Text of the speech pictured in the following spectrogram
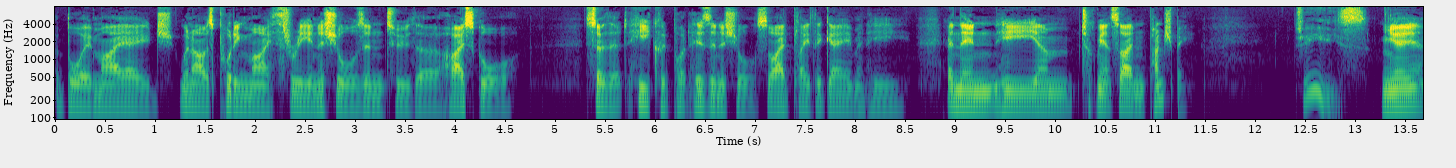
a boy my age when I was putting my three initials into the high score, so that he could put his initials. So I'd play the game, and he and then he um, took me outside and punched me. Jeez. Yeah, yeah,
